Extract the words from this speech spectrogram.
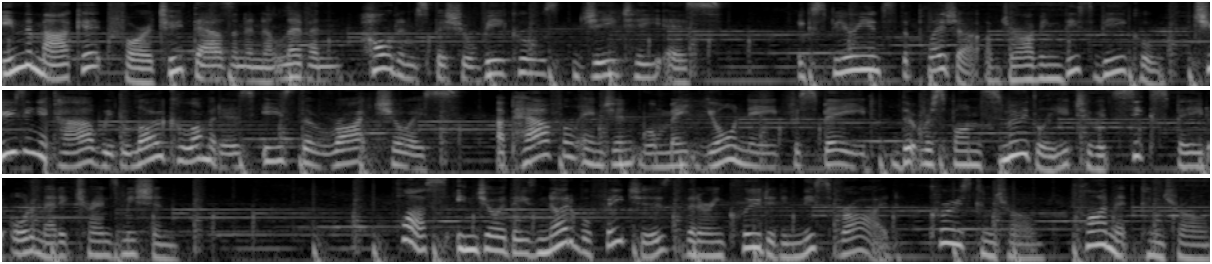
In the market for a 2011 Holden Special Vehicles GTS. Experience the pleasure of driving this vehicle. Choosing a car with low kilometres is the right choice. A powerful engine will meet your need for speed. that responds smoothly to its six-speed automatic transmission. Plus, enjoy these notable features that are included in this ride. Cruise control, climate control,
